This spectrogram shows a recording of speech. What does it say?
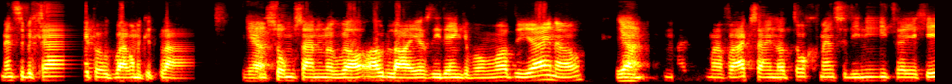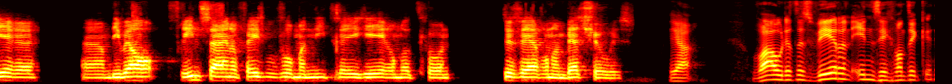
mensen begrijpen ook waarom ik het plaats. Ja. En soms zijn er nog wel outliers die denken van, wat doe jij nou? Ja. Maar, maar vaak zijn dat toch mensen die niet reageren, um, die wel vriend zijn op Facebook bijvoorbeeld, maar niet reageren omdat het gewoon te ver van een bedshow is. Ja, wauw, dat is weer een inzicht. Want ik,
